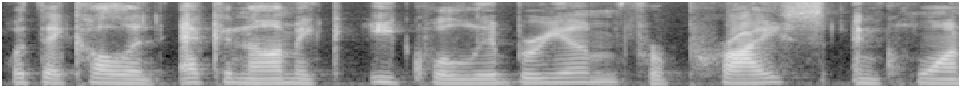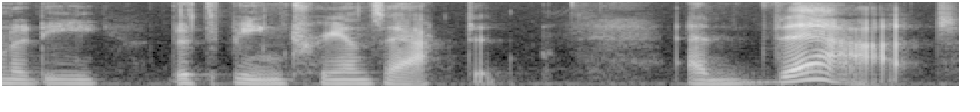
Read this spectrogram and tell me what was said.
what they call an economic equilibrium for price and quantity that's being transacted. And that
